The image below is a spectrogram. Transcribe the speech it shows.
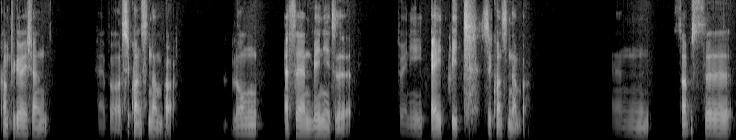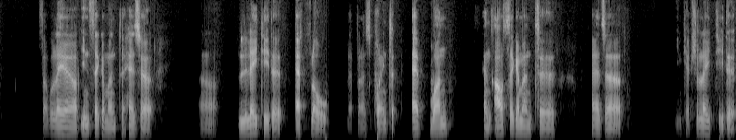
configuration have a sequence number. Long SN minutes 28 bit sequence number. And service uh, sublayer in segment has a uh, related F flow reference point F1 and out segment uh, has a encapsulated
